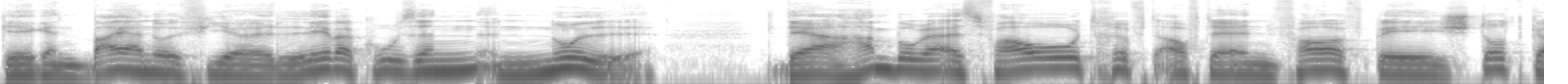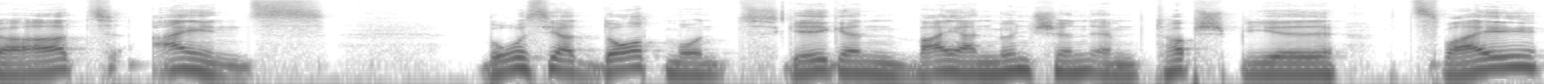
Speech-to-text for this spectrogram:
gegen Bayer 04 Leverkusen 0. Der Hamburger SV trifft auf den VfB Stuttgart 1. Borussia Dortmund gegen Bayern München im Topspiel 2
